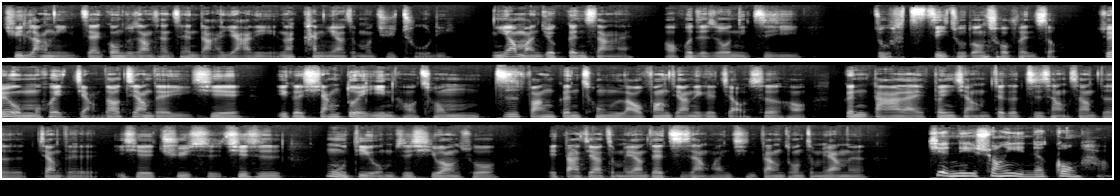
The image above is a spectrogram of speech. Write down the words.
去让你在工作上产生很大的压力。那看你要怎么去处理，你要么你就跟上来哦，或者说你自己主 自己主动说分手。所以我们会讲到这样的一些一个相对应哈，从资方跟从劳方这样的一个角色哈，跟大家来分享这个职场上的这样的一些趋势。其实目的我们是希望说，诶，大家怎么样在职场环境当中怎么样呢？建立双赢的共好。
